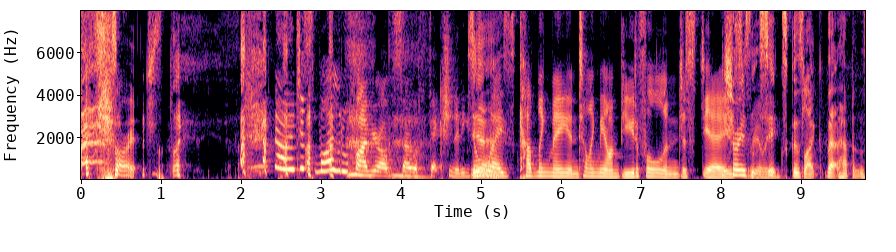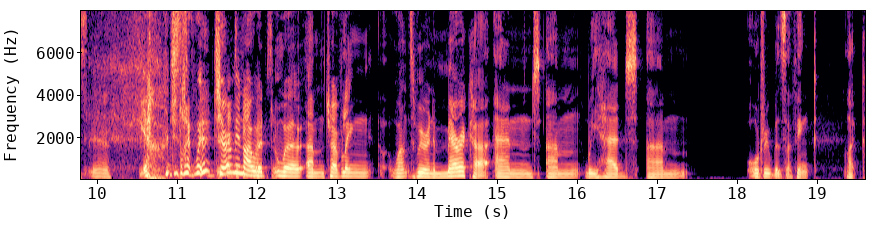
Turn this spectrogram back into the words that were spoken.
Sorry, I just like. No, just my little five year old's so affectionate. He's Yeah. always cuddling me and telling me I'm beautiful and just yeah. He's sure he isn't really, six because like that happens. Yeah. Yeah, just like when Jeremy and I were, were um, traveling once. We were in America and um, we had um, Audrey was I think like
